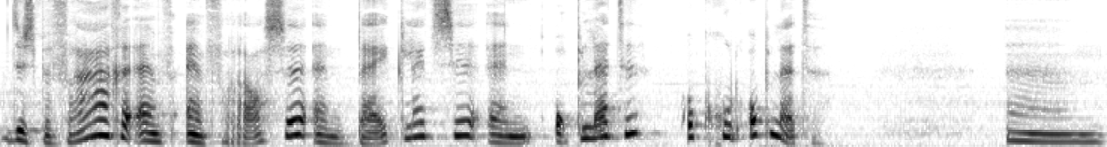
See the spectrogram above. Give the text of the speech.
dus bevragen en, en verrassen en bijkletsen en opletten. Ook goed opletten. Um,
